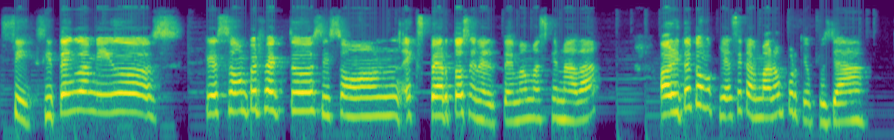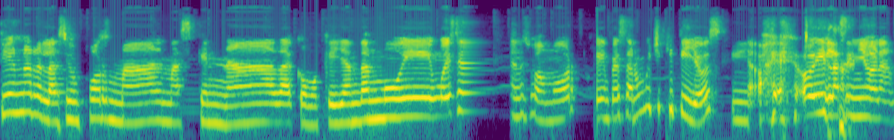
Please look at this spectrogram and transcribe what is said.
sí, sí tengo amigos que son perfectos y son expertos en el tema más que nada. Ahorita como que ya se calmaron porque pues ya tienen una relación formal más que nada, como que ya andan muy, muy en su amor. Empezaron muy chiquitillos y hoy la señora,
